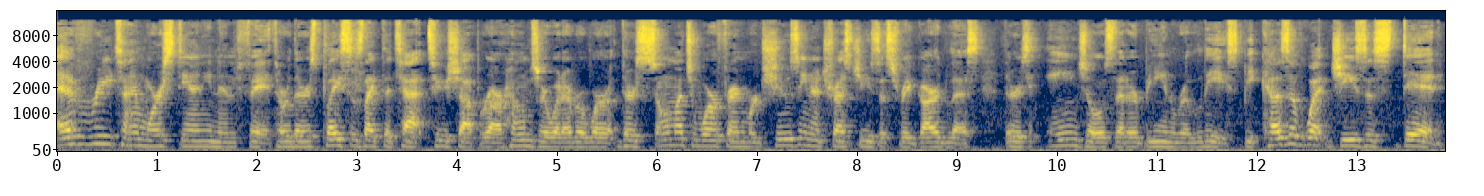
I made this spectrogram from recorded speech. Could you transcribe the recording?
every time we're standing in faith or there's places like the tattoo shop or our homes or whatever where there's so much warfare and we're choosing to trust Jesus regardless there's angels that are being released. Because of what Jesus did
